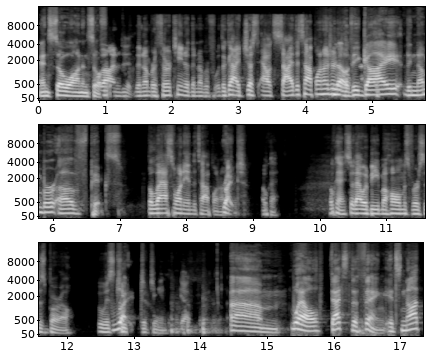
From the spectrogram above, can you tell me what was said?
and so on and so Hold forth. on, the, the number 13 or the number four? The guy just outside the top 100? No, the, the guy, the number of picks. the last one in the top 100. Right. Okay, Okay. so that would be Mahomes versus Burrow, who is Right. right. 13. Yep. Um, well, that's the thing. It's not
